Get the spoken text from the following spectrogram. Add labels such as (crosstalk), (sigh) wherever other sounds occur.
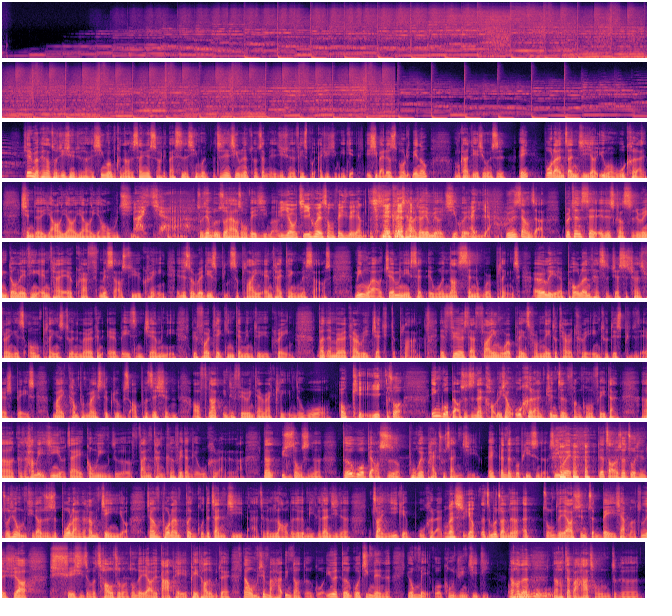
今天没有看到从精选出来的新闻，我们看到是三月十号礼拜四的新闻。这些新闻呢，存在每日精选的 Facebook、IG 及 Medium 第七百六十 po 里边哦。我们看到第一个新闻是，哎，波兰战机要运往乌克兰，显得遥遥遥遥无期。哎呀，昨天不是说还要送飞机吗？有机会送飞机的样子，今天看起来好像又没有机会了。哎呀，因为是这样子啊，Britain said it is considering donating anti-aircraft missiles to Ukraine. It is already supplying anti-tank missiles. Meanwhile, Germany said it will not send warplanes. Earlier, Poland has suggested transferring its own planes to an American air base in Germany before taking them into Ukraine, but America rejected the plan. It fears that flying warplanes from NATO territory into disputed airspace might compromise the group's opposition of not interfering directly in the war. OK，不错。英国表示正在考虑向乌克兰捐赠防空飞弹，啊、呃，可是他们已经有在供应这个反坦克飞弹给乌克兰了啦。那与此同时呢，德国表示哦不会派出战机，诶，跟德国屁事呢？是因为比较早的时候，昨天昨天我们提到就是波兰呢，他们建议哦将波兰本国的战机啊，这个老的这个米格战机呢转移给乌克兰，乌克兰使用。那怎么转呢？呃，总得要先准备一下嘛，总得需要学习怎么操作嘛，总得要去搭配配套，对不对？那我们先把它运到德国，因为德国境内呢有美国空军基地。然后呢，然后再把它从这个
